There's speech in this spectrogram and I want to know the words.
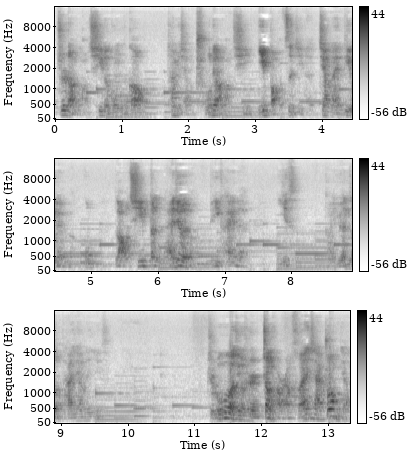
知道老七的功夫高，他们想除掉老七，以保自己的将来地位稳固。老七本来就有离开的意思啊，远走他乡的意思，只不过就是正好让何安夏撞见了，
